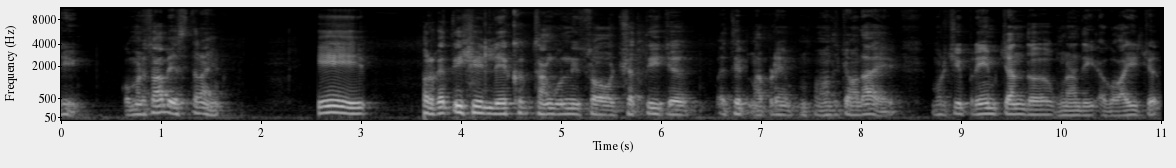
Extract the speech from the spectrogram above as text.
ਜੀ, ਕੁਮਨ ਸਾਹਿਬ ਇਸ ਤਰ੍ਹਾਂ ਹੈ। ਇਹ ਪ੍ਰਗਤੀਸ਼ੀਲ ਲੇਖਕ ਸੰਘ 1936 ਚ ਇੱਥੇ ਆਪਣੇ ਹੋਂਦ ਚ ਆਉਂਦਾ ਹੈ, ਮੁਨਸ਼ੀ ਪ੍ਰੇਮ ਚੰਦ ਉਹਨਾਂ ਦੀ ਅਗਵਾਈ ਚ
